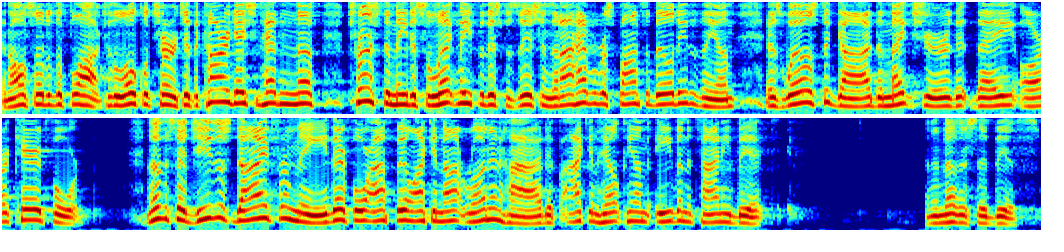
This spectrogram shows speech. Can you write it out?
and also to the flock, to the local church. If the congregation had enough trust in me to select me for this position, then I have a responsibility to them as well as to God to make sure that they are cared for. Another said, Jesus died for me, therefore I feel I cannot run and hide if I can help him even a tiny bit. And another said this,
